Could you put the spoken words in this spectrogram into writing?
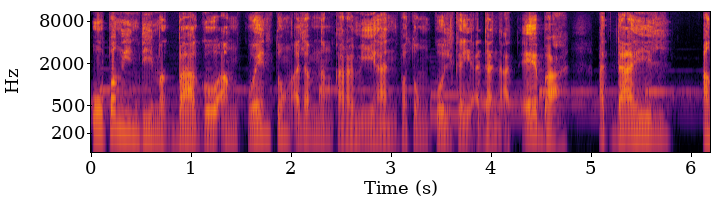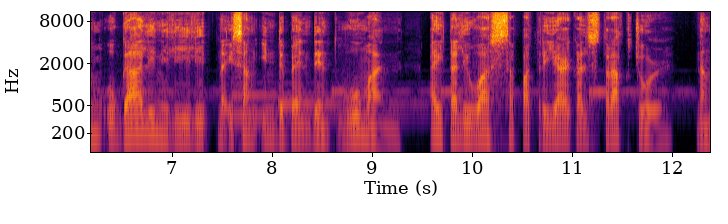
upang hindi magbago ang kwentong alam ng karamihan patungkol kay Adan at Eva at dahil ang ugali ni Lilith na isang independent woman ay taliwas sa patriarchal structure ng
